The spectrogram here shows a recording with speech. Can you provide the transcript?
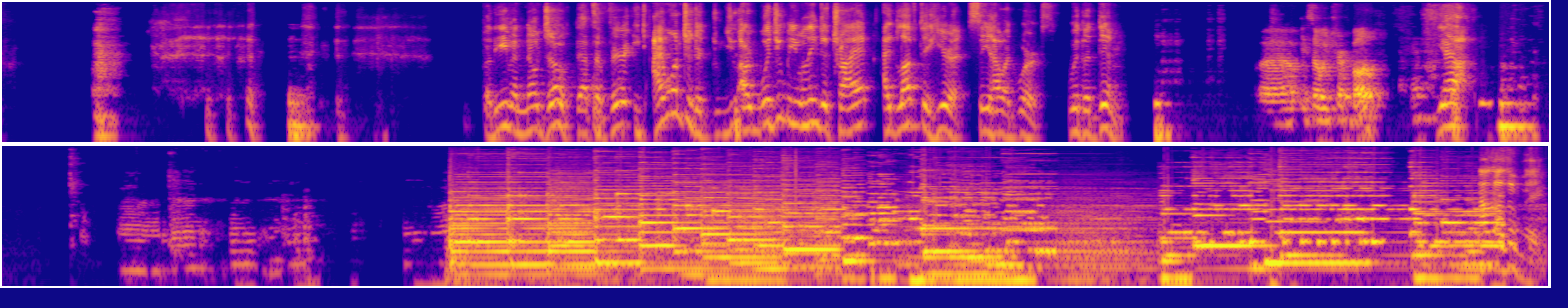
but even no joke, that's a very. I want you to. You, are, would you be willing to try it? I'd love to hear it. See how it works with a dim. Uh, okay, so we try both. Yeah. Uh, other way.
